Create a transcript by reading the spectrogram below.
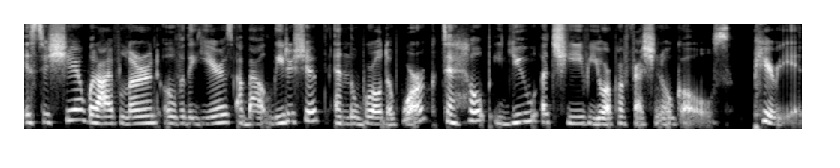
is to share what I've learned over the years about leadership and the world of work to help you achieve your professional goals period.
